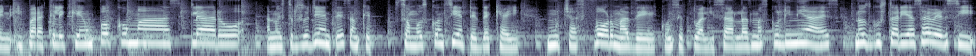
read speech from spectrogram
Bueno, y para que le quede un poco más claro a nuestros oyentes, aunque somos conscientes de que hay muchas formas de conceptualizar las masculinidades, nos gustaría saber si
